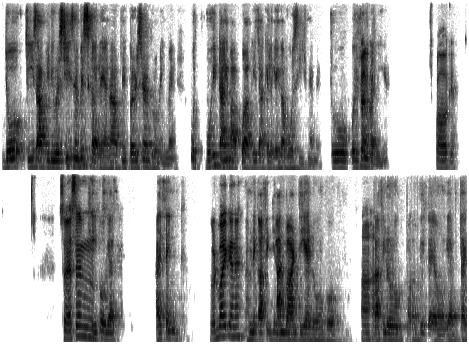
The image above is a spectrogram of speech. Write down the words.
جو چیز آپ یونیورسٹیز میں مس کر رہے ہیں نا اپنی پرسنل گرومنگ میں وہی ٹائم آپ کو آگے جا کے لگے گا وہ سیکھنے میں۔ تو کوئی فائدہ نہیں ہے۔ اوکے۔ سو ایسا ٹھیک ہو گیا۔ آئی تھنک گڈ بائی کہنا ہم نے کافی گیان بانٹ دیا ہے لوگوں کو۔ کافی لوگ پڑھ بھی گئے ہوں گے اب تک۔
